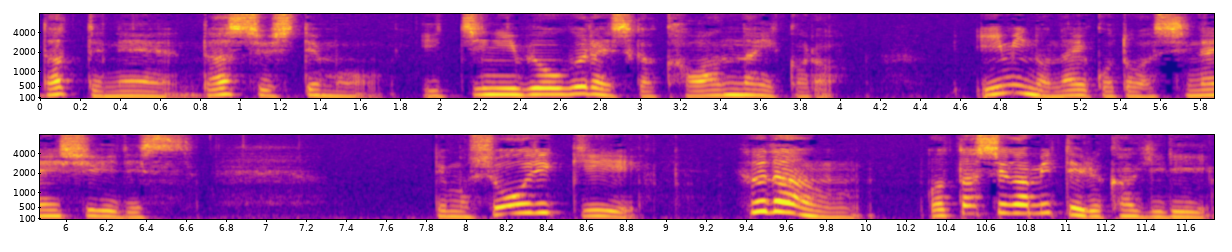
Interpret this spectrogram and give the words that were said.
だってねダッシュしても12秒ぐらいしか変わんないから意味のないことはしない主義です。でも正直普段私が見てる限り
